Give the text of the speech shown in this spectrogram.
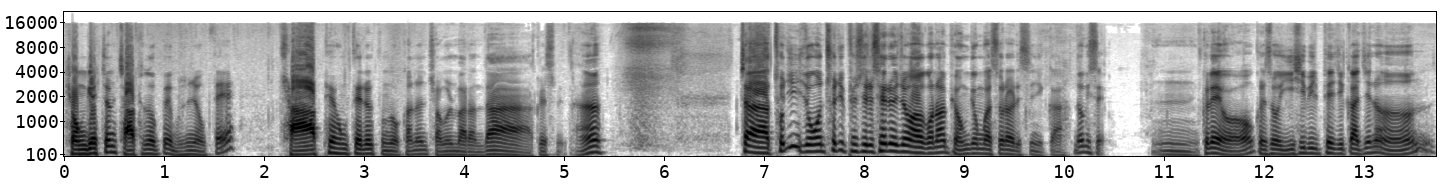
경계점 좌표 높이의 무슨 형태? 좌표 형태를 등록하는 점을 말한다. 그랬습니다. 자, 토지 이동은 토지 표시를 새로 정하거나 변경 발소라 그랬으니까 넘기세요. 음, 그래요. 그래서 21페이지까지는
